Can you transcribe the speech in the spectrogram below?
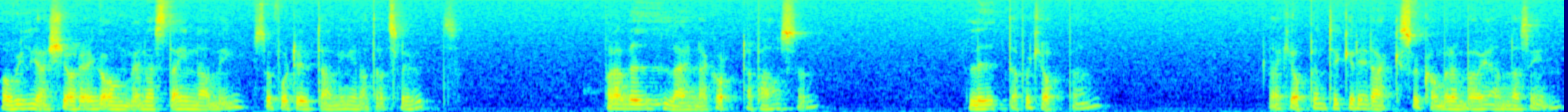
och vilja köra igång med nästa inandning så fort utandningen har tagit slut. Bara vila i den där korta pausen. Lita på kroppen. När kroppen tycker det är dags så kommer den börja andas in.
